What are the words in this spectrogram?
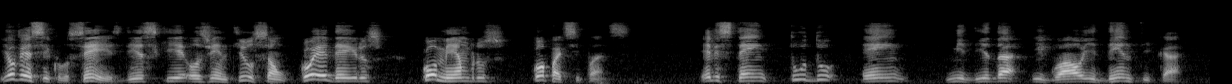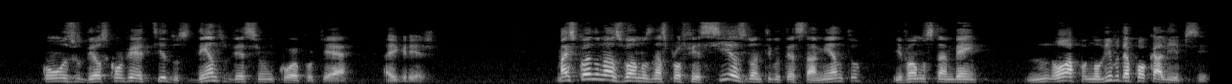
E o versículo 6 diz que os gentios são coerdeiros, comembros, coparticipantes. Eles têm tudo em medida igual e idêntica com os judeus convertidos dentro desse um corpo que é a igreja. Mas quando nós vamos nas profecias do Antigo Testamento, e vamos também no, no livro de Apocalipse,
